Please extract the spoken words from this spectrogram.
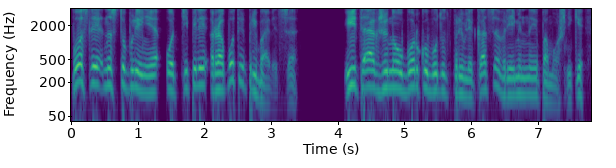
После наступления оттепели работы прибавится. И также на уборку будут привлекаться временные помощники —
